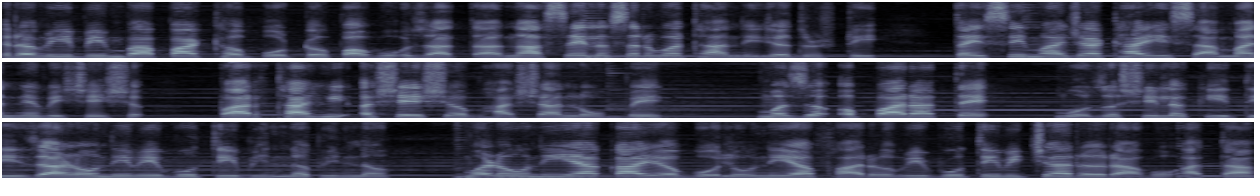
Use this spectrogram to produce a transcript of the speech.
रवी बिंबा पाठ पोटो पाहू जाता. नासेल सर्वथा निजदृष्टी तैसी माझ्या ठाई सामान्य विशेष. पार्थाही अशेष भाषा लोपे. मज अपारा ते. मोजशील किती जाणोनी विभूती भिन्न भिन्न. म्हणोनिया काय बोलोनिया फार. विभूती विचार राहो आता.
